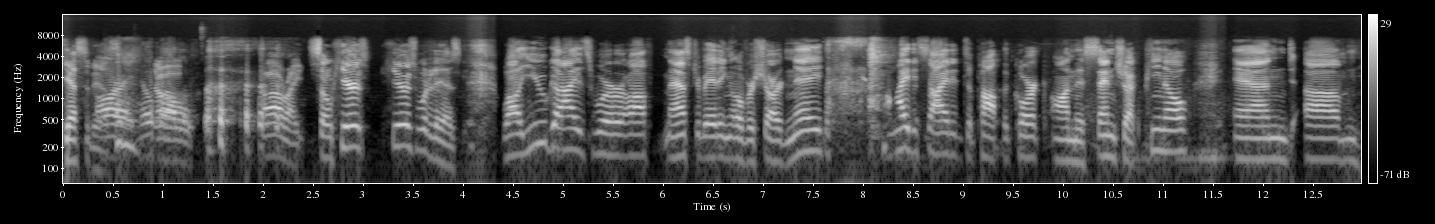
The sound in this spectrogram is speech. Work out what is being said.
Yes, it is. All right, no problem. All right. So here's here's what it is. While you guys were off masturbating over Chardonnay, I decided to pop the cork on this Senchuk Pinot, and um,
